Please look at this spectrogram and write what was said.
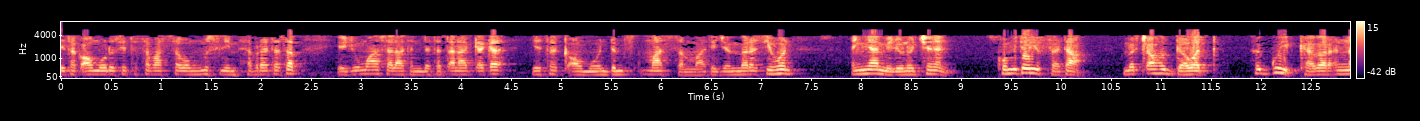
የተቃውሞ ርዕስ የተሰባሰበው ሙስሊም ህብረተሰብ የጁሙአ ሰላት እንደተጠናቀቀ የተቃውሞውን ድምጽ ማሰማት የጀመረ ሲሆን እኛ ሚሊዮኖች ነን፣ ኮሚቴው ይፈታ፣ ምርጫው ህገ ወጥ፣ ህጉ ይከበር እና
